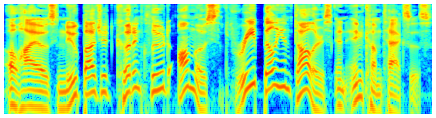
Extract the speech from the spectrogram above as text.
Ohio's new budget could include almost $3 billion in income taxes,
